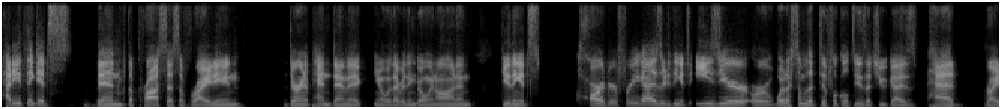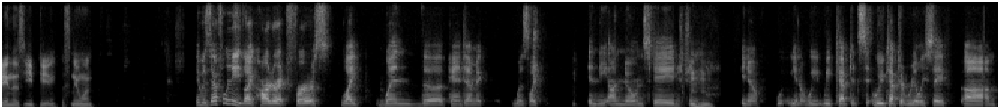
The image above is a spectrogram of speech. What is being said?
How do you think it's been the process of writing during a pandemic, you know, with everything going on? And do you think it's harder for you guys or do you think it's easier or what are some of the difficulties that you guys had writing this EP, this new one? it was definitely like harder at first, like when the pandemic was like in the unknown stage and Mhm. you know, you know, we we kept it we kept it really safe. Um,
